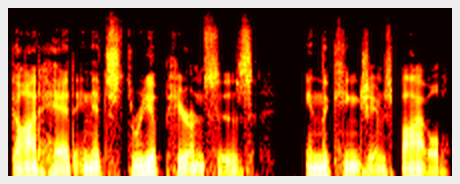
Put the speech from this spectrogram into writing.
Godhead in its three appearances in the King James Bible.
